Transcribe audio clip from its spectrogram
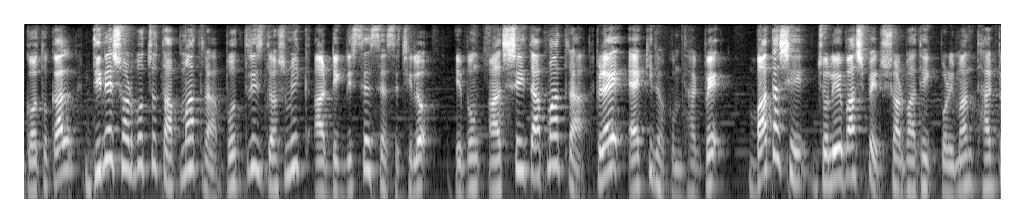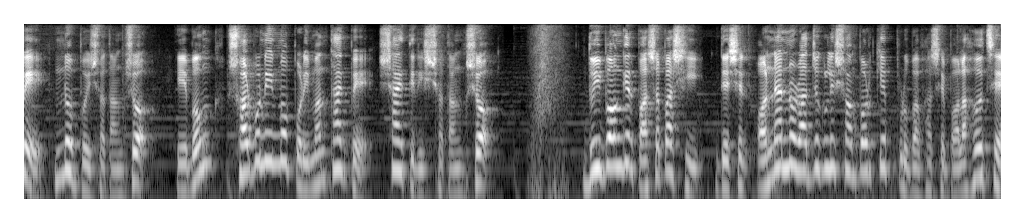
গতকাল দিনের সর্বোচ্চ তাপমাত্রা বত্রিশ দশমিক আট ডিগ্রি সেলসিয়াসে ছিল এবং আজ সেই তাপমাত্রা প্রায় একই রকম থাকবে। বাতাসে জলীয় বাষ্পের সর্বাধিক পরিমাণ থাকবে নব্বই শতাংশ এবং সর্বনিম্ন পরিমাণ থাকবে সাঁত্রিশ শতাংশ। দুই বঙ্গের পাশাপাশি দেশের অন্যান্য রাজ্যগুলি সম্পর্কে পূর্বাভাসে বলা হয়েছে,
